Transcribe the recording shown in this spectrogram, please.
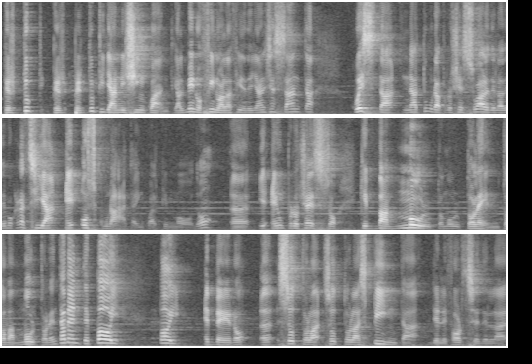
per tutti, per, per tutti gli anni 50, almeno fino alla fine degli anni 60, questa natura processuale della democrazia è oscurata in qualche modo, eh, è un processo che va molto molto lento, va molto lentamente, poi, poi è vero, eh, sotto, la, sotto, la, spinta delle forze, della,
